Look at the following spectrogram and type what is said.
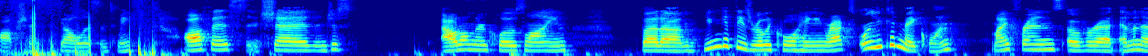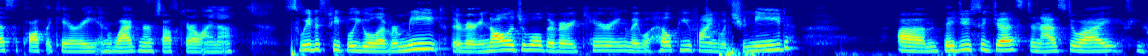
Option. Y'all listen to me. Office and shed and just out on their clothesline. But um, you can get these really cool hanging racks, or you can make one. My friends over at M&S Apothecary in Wagener, South Carolina, sweetest people you will ever meet. They're very knowledgeable. They're very caring. They will help you find what you need. Um, they do suggest, and as do I, if you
